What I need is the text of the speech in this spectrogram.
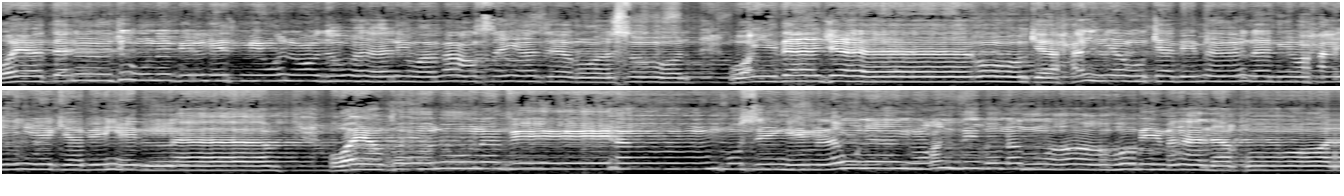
ويتناجون بالإثم والعدوان ومعصية الرسول وإذا جاءوك حيوك بما لم يحيك به الله ويقولون في أنفسهم لولا يعذبنا الله بما نقول.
